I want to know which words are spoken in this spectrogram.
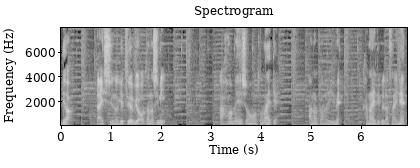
では、来週の月曜日をお楽しみに。アファメーションを唱えて、あなたの夢、叶えてくださいね。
